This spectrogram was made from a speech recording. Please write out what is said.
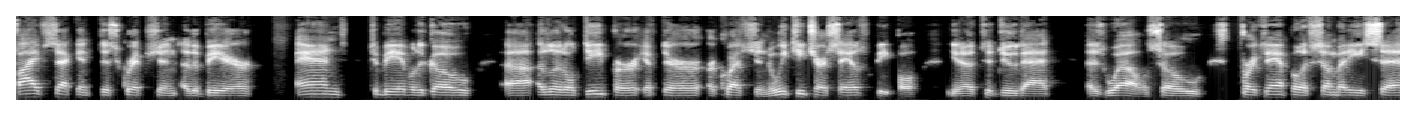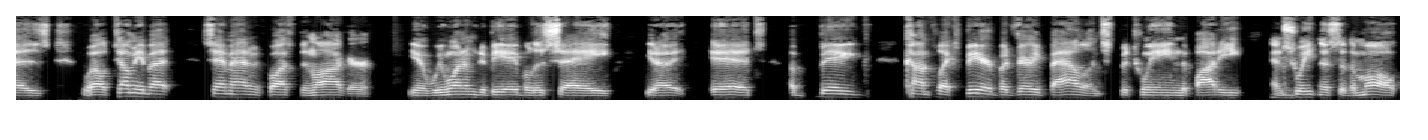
five second description of the beer and to be able to go uh, a little deeper if there are questions. We teach our salespeople, you know, to do that as well. So, for example, if somebody says, "Well, tell me about Sam Adams Boston Lager," you know, we want them to be able to say, you know, it's a big, complex beer, but very balanced between the body and mm-hmm. sweetness of the malt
